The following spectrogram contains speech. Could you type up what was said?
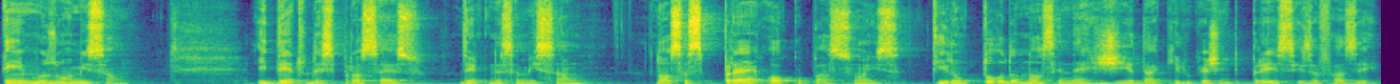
temos uma missão. E dentro desse processo, dentro dessa missão, nossas preocupações tiram toda a nossa energia daquilo que a gente precisa fazer.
